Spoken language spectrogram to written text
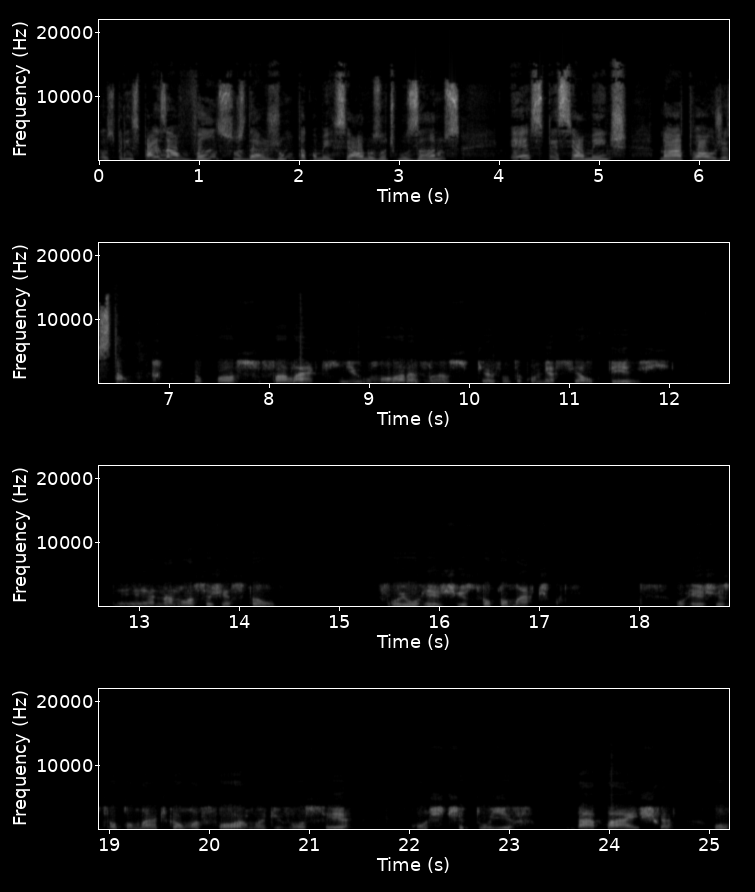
os principais avanços da junta comercial nos últimos anos, especialmente na atual gestão. Eu posso falar que o maior avanço que a junta comercial teve é, na nossa gestão foi o registro automático. O registro automático é uma forma de você constituir, dar baixa ou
